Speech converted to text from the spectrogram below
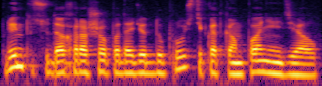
Принту сюда хорошо подойдет дупрустик от компании Идеал.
